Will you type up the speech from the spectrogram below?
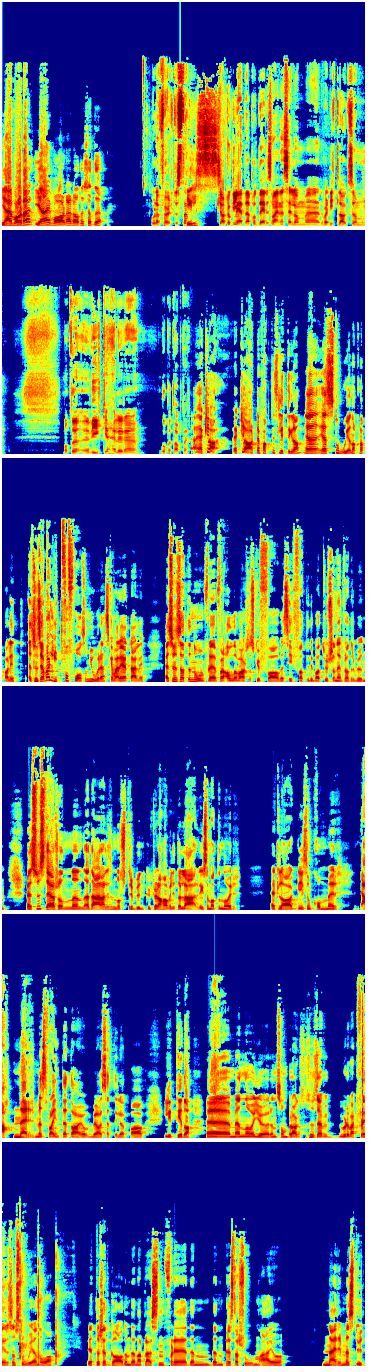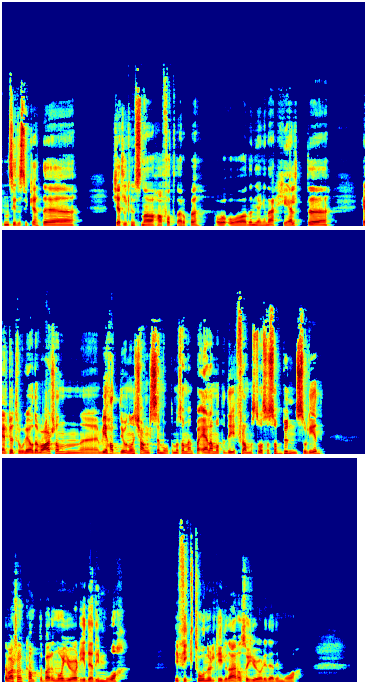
Jeg var der. Jeg var der da det skjedde. Hvordan føltes det? Hils. Klarte å glede deg på deres vegne, selv om eh, det var ditt lag som måtte eh, vike, eller gå på et tap der? Ja, jeg klar jeg klarte faktisk lite grann. Jeg, jeg sto igjen og klappa litt. Jeg syns jeg var litt for få som gjorde, skal jeg være helt ærlig. Jeg syns at noen flere, for alle var så skuffa over SIF at de bare tusja ned fra tribunen. Men jeg syns det er sånn Der er liksom norsk tribunkultur. Da har vi litt å lære, liksom, at når et lag liksom kommer ja, nærmest fra intet, da jo, vi har sett i løpet av litt tid, da, eh, men å gjøre en sånn bragd, så syns jeg det burde vært flere som sto igjen og rett og slett ga dem den applausen, for det, den, den, prestasjonen er jo nærmest uten sidestykke. Det Kjetil Knutsen har, fått der oppe, og, og, den gjengen der, helt, uh, helt utrolig. Og det var sånn uh, Vi hadde jo noen sjanser mot dem og sånn, men på en eller annen måte de framsto også så bunnsolid. Det var sånn kamp det bare Nå gjør de det de må. De fikk 2-0 tidlig der, og så gjør de det de må.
